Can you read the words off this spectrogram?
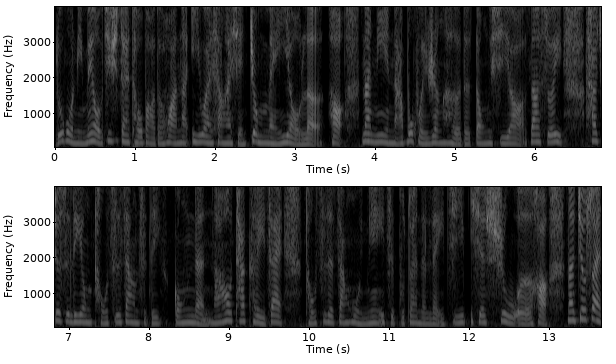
如果你没有继续在投保的话，那意外伤害险就没有了，好，那你也拿不回任何的东西哦。那所以它就是利用投资这样子的一个功能，然后它可以在投资的账户里面一直不断的累积一些数额，哈。那就算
